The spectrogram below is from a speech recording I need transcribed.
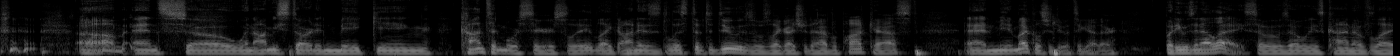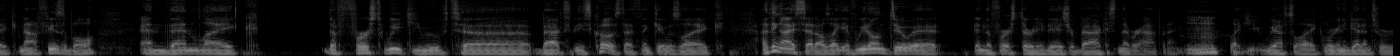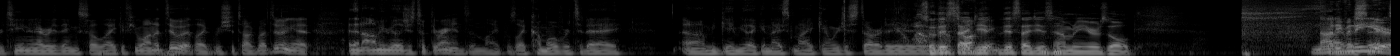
um, and so when Ami started making content more seriously, like on his list of to dos was like, I should have a podcast and me and Michael should do it together. But he was in LA, so it was always kind of like not feasible. And then like the first week he moved to back to the East Coast, I think it was like I think I said I was like, if we don't do it in the first thirty days you're back, it's never happening. Like you, we have to like we're gonna get into a routine and everything. So like if you want to do it, like we should talk about doing it. And then Ami really just took the reins and like was like, come over today. Um, he gave me like a nice mic and we just started. So this idea, this idea is how many years old? Not Five even or a year.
